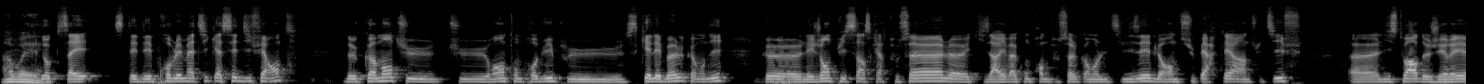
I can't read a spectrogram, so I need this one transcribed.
Ah ouais. Et donc, c'était des problématiques assez différentes de comment tu, tu, rends ton produit plus scalable, comme on dit, que les gens puissent s'inscrire tout seuls, euh, qu'ils arrivent à comprendre tout seuls comment l'utiliser, de le rendre super clair et intuitif. Euh, l'histoire de gérer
